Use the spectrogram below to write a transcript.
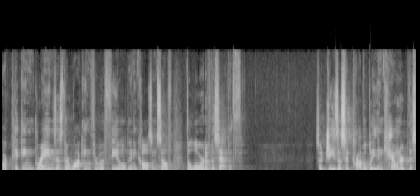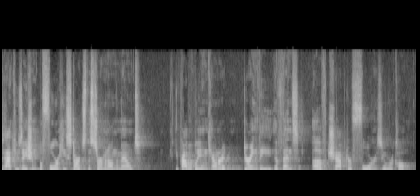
are picking grains as they're walking through a field, and he calls himself the Lord of the Sabbath. So Jesus had probably encountered this accusation before he starts the Sermon on the Mount. He probably encountered it during the events of chapter 4, as you'll recall,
